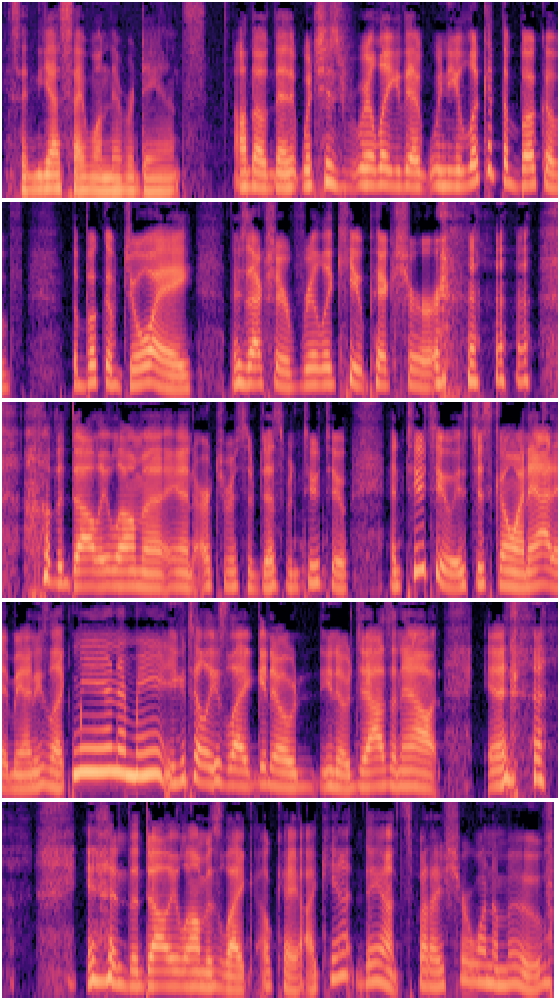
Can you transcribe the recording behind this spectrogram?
He said, "Yes, I will never dance." Although, that, which is really that when you look at the book of the book of joy, there's actually a really cute picture of the Dalai Lama and Archbishop Desmond Tutu, and Tutu is just going at it, man. He's like, man, man. You can tell he's like, you know, you know, jazzing out, and and the Dalai Lama is like, okay, I can't dance, but I sure want to move.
